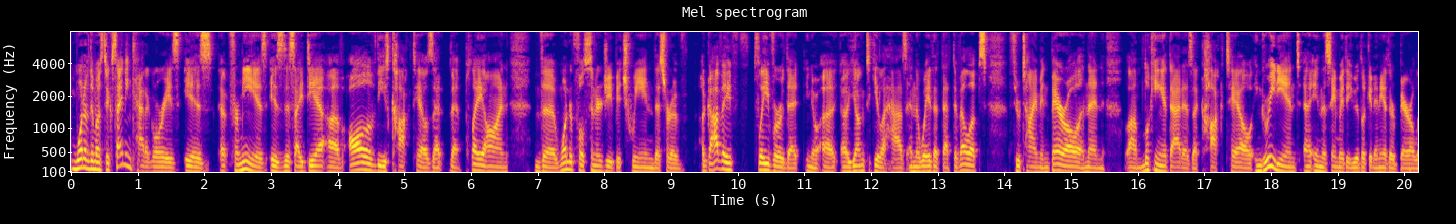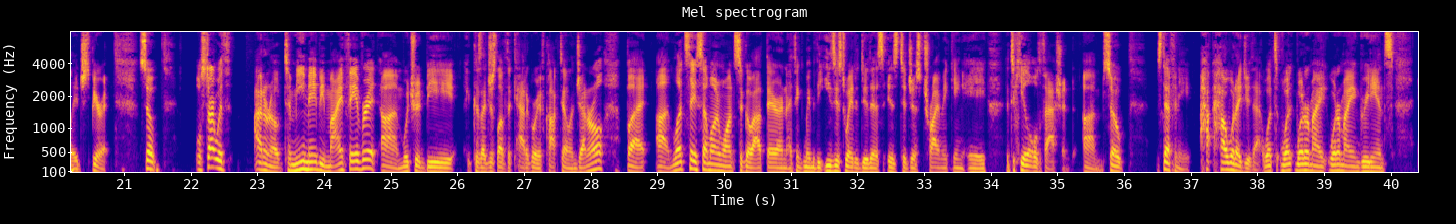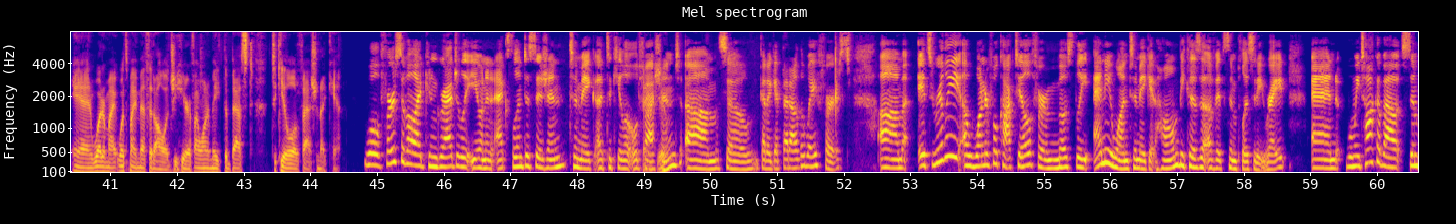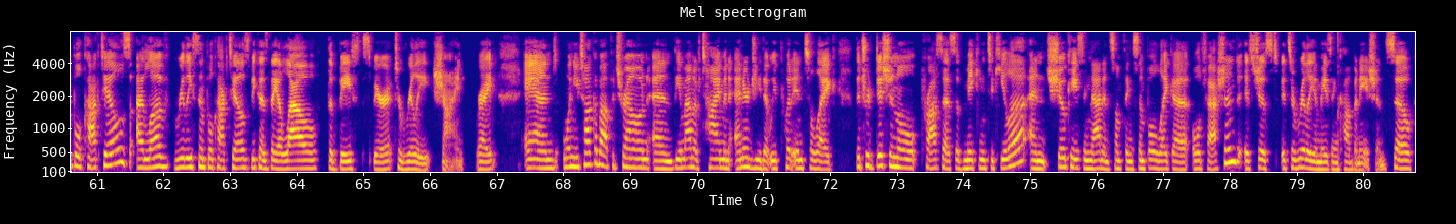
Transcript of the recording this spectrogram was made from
one of the most exciting categories is uh, for me is is this idea of all of these cocktails that that play on the wonderful synergy between the sort of agave flavor that you know a, a, young tequila has and the way that that develops through time in barrel and then um, looking at that as a cocktail ingredient uh, in the same way that you would look at any other barrel aged spirit. So we'll start with I don't know. To me, maybe my favorite, um, which would be because I just love the category of cocktail in general. But um, let's say someone wants to go out there, and I think maybe the easiest way to do this is to just try making a, a tequila old fashioned. Um, so, Stephanie, h- how would I do that? What's what? What are my what are my ingredients, and what are my what's my methodology here if I want to make the best tequila old fashioned I can? Well, first of all, I'd congratulate you on an excellent decision to make a tequila old fashioned. Um, so, got to get that out of the way first. Um, it's really a wonderful cocktail for mostly anyone to make at home because of its simplicity, right? And when we talk about simple cocktails, I love really simple cocktails because they allow the base spirit to really shine, right? And when you talk about Patron and the amount of time and energy that we put into like the traditional process of making tequila and showcasing that in something simple like a old fashioned, it's just it's a really amazing combination. So,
